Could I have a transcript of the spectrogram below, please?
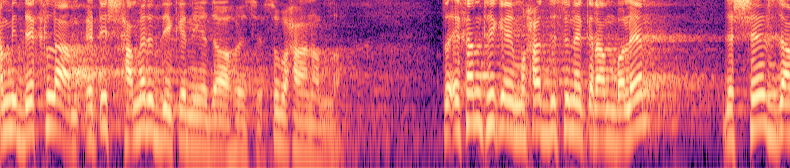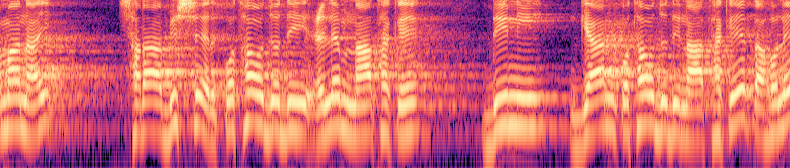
আমি দেখলাম এটি সামের দিকে নিয়ে যাওয়া হয়েছে। সুবাহান আল্লাহ তো এখান থেকে মুহাদ্দিসিন একরাম বলেন যে শেষ জামানায় সারা বিশ্বের কোথাও যদি এলেম না থাকে দিনই জ্ঞান কোথাও যদি না থাকে, তাহলে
